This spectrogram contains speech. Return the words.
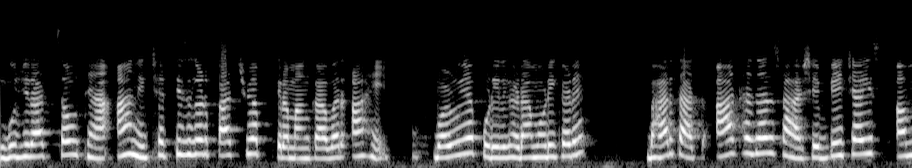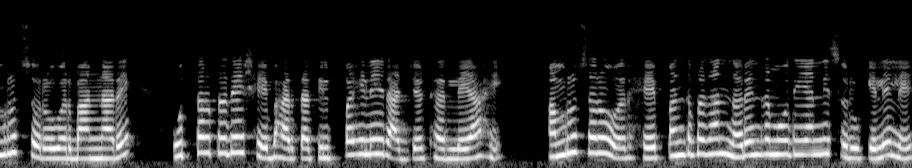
गुजरात चौथ्या आणि छत्तीसगड पाचव्या क्रमांकावर आहे. वळूया पुढील घडामोडीकडे. भारतात आठ हजार सहाशे बेचाळीस अमृत सरोवर बांधणारे उत्तर प्रदेश हे भारतातील पहिले राज्य ठरले आहे. अमृत सरोवर हे पंतप्रधान नरेंद्र मोदी यांनी सुरू केलेले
